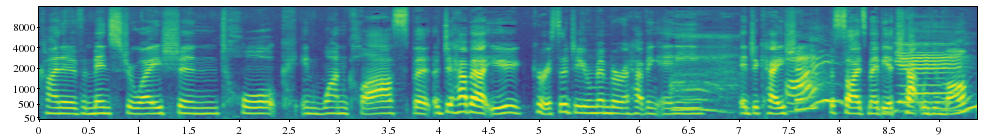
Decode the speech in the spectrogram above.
kind of menstruation talk in one class. But uh, how about you, Carissa? Do you remember having any ah, education I, besides maybe a yeah. chat with your mom?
